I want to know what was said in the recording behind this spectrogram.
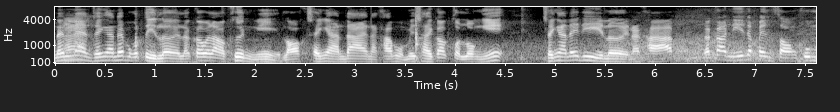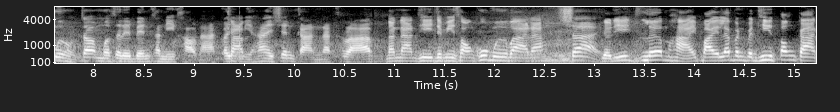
แน่นอ่าๆใช้งานได้ปกติเลย แล้วก็เวลาเอาขึ้นนี่ล็อกใช้งานได้นะครับผมไม่ใช้ก็กดลงงี้ ใช้งานได้ดีเลยนะครับ แล้วก็อันนี้จะเป็นซองคู่มือของเจ้า Mercedes-Benz คันนี้เขานะ ก็ยังมีให้เช่นกันนะครับ นานๆทีจะมีซองคู่มือมานะ ใช่ เดี๋ยวนี้เริ่มหายไปแล้วมันเป็นที่ต้องการ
